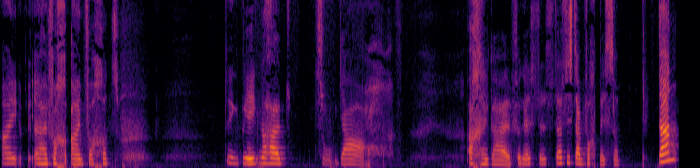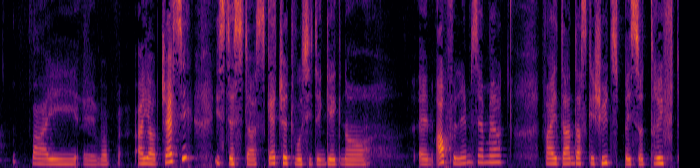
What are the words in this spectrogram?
ein, einfach einfacher den Gegner halt zu ja. Ach egal vergesst es. Das ist einfach besser. Dann bei äh, ah ja Jessie ist es das Gadget wo sie den Gegner ähm, auch verlangsamt weil dann das Geschütz besser trifft.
